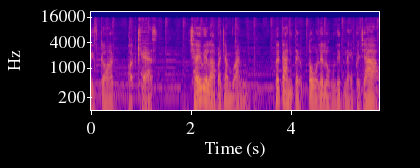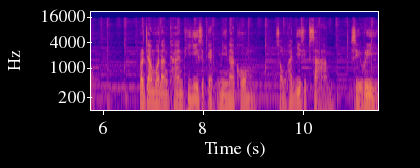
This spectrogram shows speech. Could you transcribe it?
with God Podcast ใช้เวลาประจำวันเพื่อการเติบโตและลงลึกในพระเจ้า ประจำวันอังคารที่ 21 มีนาคม 2023 ซีรีส์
